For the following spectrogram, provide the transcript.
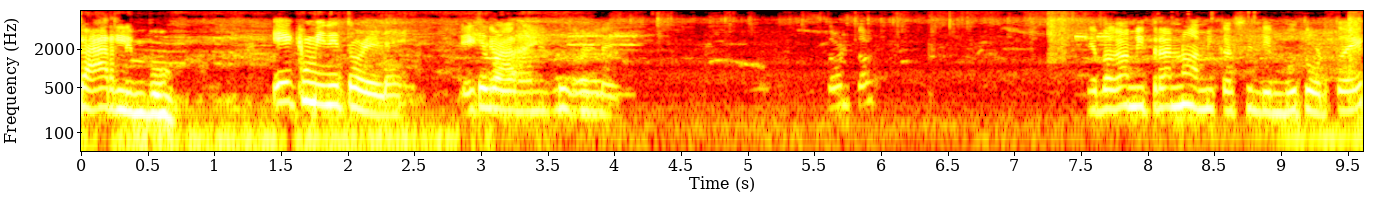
चार लिंबू. एक मिनी तोडलंय एक हे बघा. मित्रांनो आम्ही कसे लिंबू तोडतोय.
